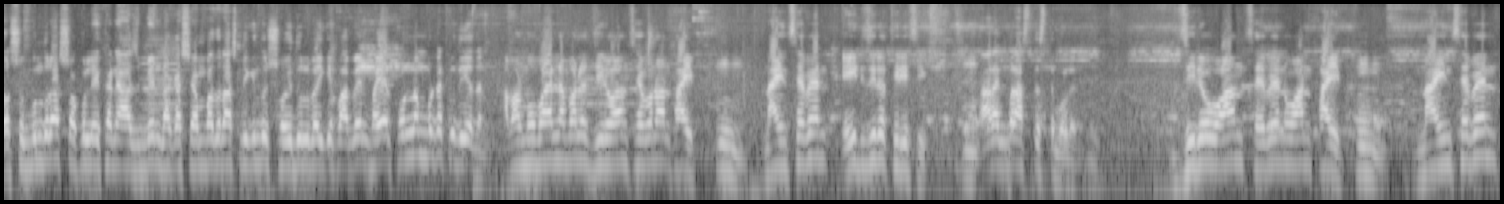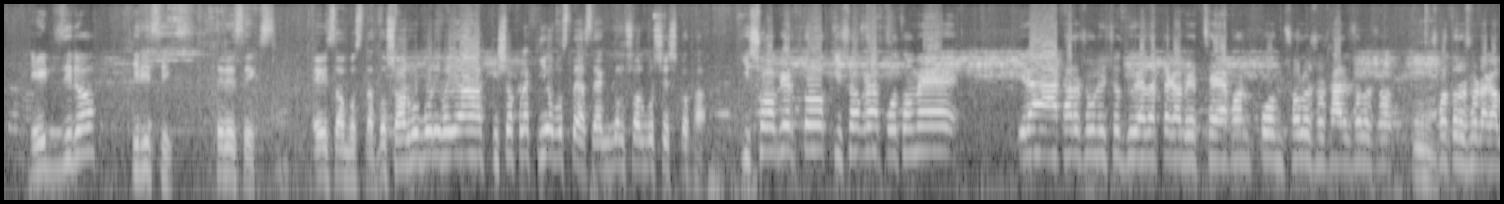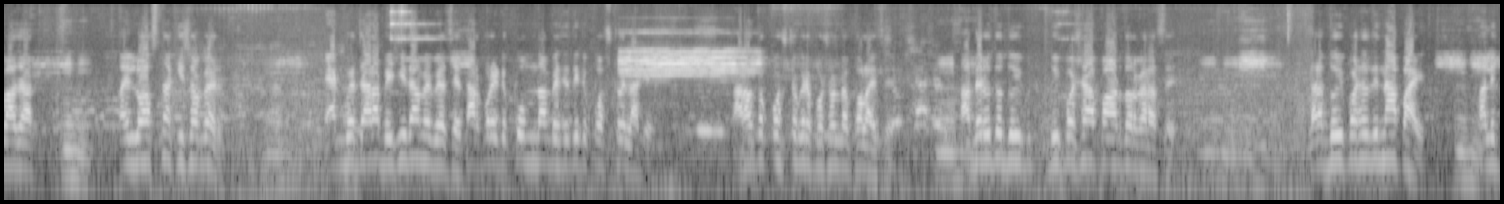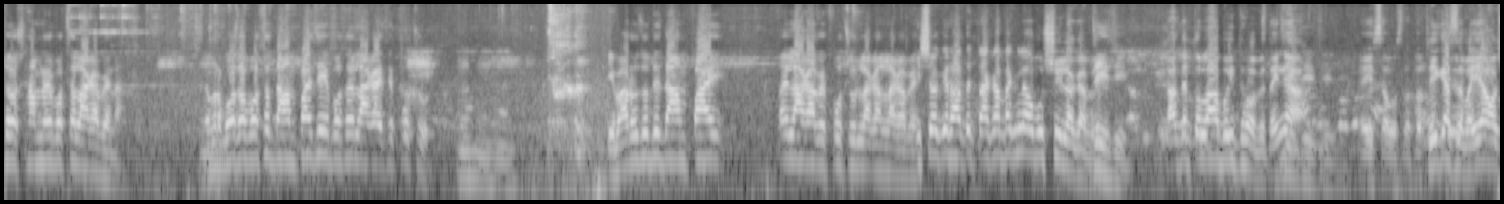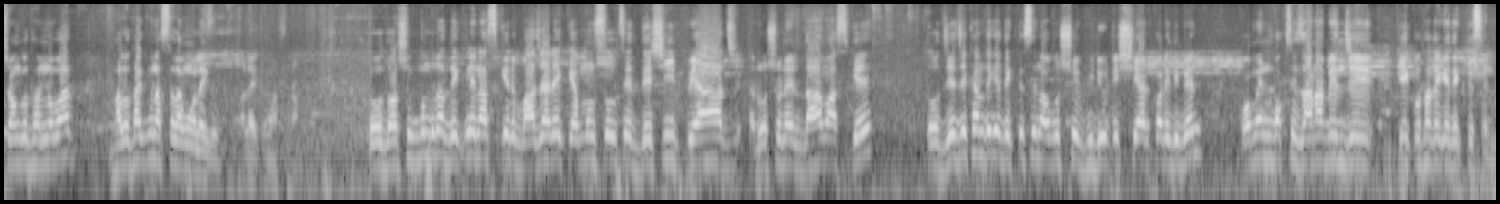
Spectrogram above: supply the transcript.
দর্শক বন্ধুরা সকলে এখানে আসবেন। ঢাকা শ্যামবাজার আসলে কিন্তু শহীদুল ভাইকে পাবেন। ভাইয়ার ফোন নম্বরটা একটু দিয়ে দেন। আমার মোবাইল নাম্বার হলো zero one seven one five nine seven eight zero three six. হুম, আরেকবার আস্তে আস্তে বলেন। Zero one seven one five nine seven eight zero three six. Three six. এই অবস্থা। তো সর্বোপরি ভাইয়া কৃষকরা কি অবস্থায় আছে? একদম সর্বশেষ কথা। কৃষকের তো কৃষকরা প্রথমে এরা আঠারোশো উনিশশো দুই হাজার টাকা বেচছে এখন কম ষোলোশো সাড়ে ষোলোশো সতেরোশো টাকা বাজার। তাই লস না কৃষকের? একবার যারা বেশি দামে বেছে তারপরে একটু কম দাম বেচে একটু কষ্টই লাগে। তারাও তো কষ্ট করে ফসলটা ফলাইছে। তাদেরও তো দুই দুই পয়সা পাওয়ার দরকার আছে। তারা দুই পয়সা যদি না পায়। তাহলে তো সামনের বছর লাগাবে না। যেমন গত বছর দাম পাইছে এই বছর লাগাইছে প্রচুর। হুম হুম হুম। এবারও যদি দাম পায় তাই লাগাবে প্রচুর লাগান লাগাবে। কৃষকের হাতে টাকা থাকলে অবশ্যই লাগাবে। জি জি। তাদের তো লাভ হইতে হবে তাই না। এই অবস্থা। তো ঠিক আছে ভাইয়া অসংখ্য ধন্যবাদ। ভালো থাকবেন আসসালামু আলাইকুম। ওয়ালাইকুম আসসালাম। তো দর্শক বন্ধুরা দেখলেন আজকের বাজারে কেমন চলছে দেশি পেঁয়াজ রসুনের দাম আজকে। তো যে যেখান থেকে দেখতেছেন অবশ্যই ভিডিওটি শেয়ার করে দিবেন। কমেন্ট বক্সে জানাবেন যে কে কোথা থেকে দেখতেছেন।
